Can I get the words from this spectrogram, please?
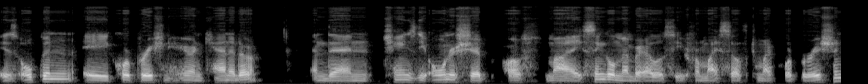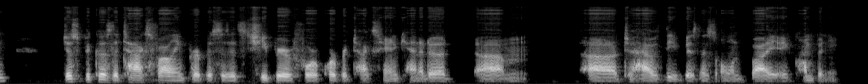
is open a corporation here in Canada and then change the ownership of my single member LLC from myself to my corporation. Just because the tax filing purposes, it's cheaper for corporate tax here in Canada um, uh, to have the business owned by a company.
